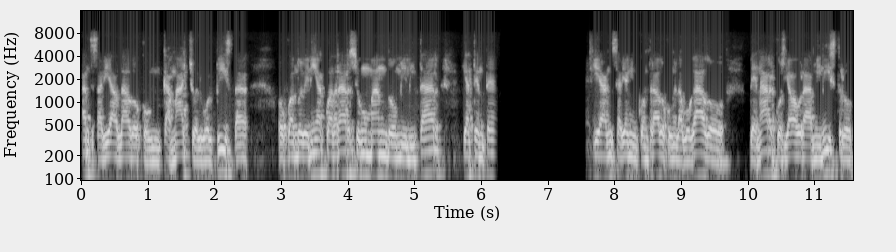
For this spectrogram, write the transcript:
antes había hablado con Camacho, el golpista, o cuando venía a cuadrarse un mando militar, ya te se habían encontrado con el abogado de narcos y ahora ministro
